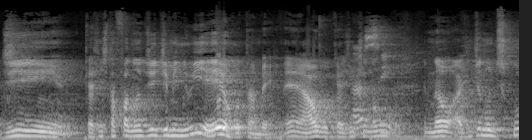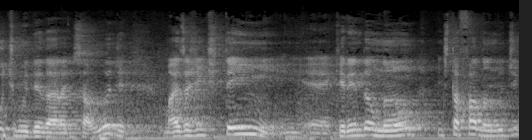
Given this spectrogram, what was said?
de que a gente está falando de diminuir erro também, né? Algo que a gente ah, não, não a gente não discute muito dentro da área de saúde, mas a gente tem, é, querendo ou não, a gente está falando de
